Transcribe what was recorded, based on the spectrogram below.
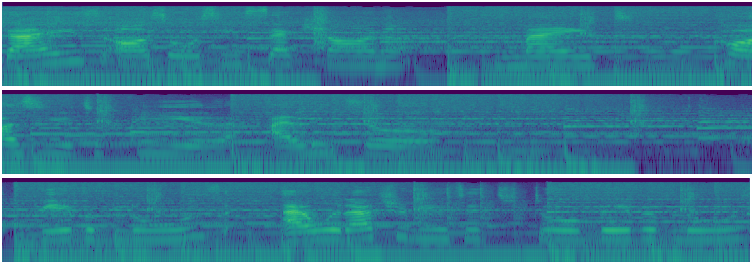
Guys also c-section might cause you to feel a little baby blues. I would attribute it to baby blues.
